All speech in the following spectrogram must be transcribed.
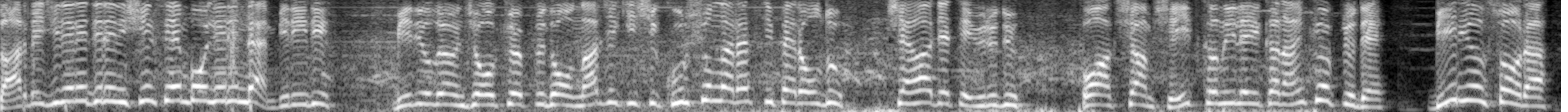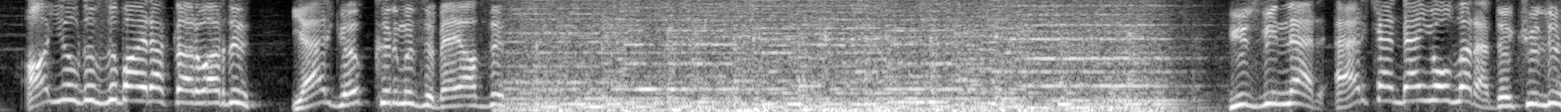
darbecilere direnişin sembollerinden biriydi. Bir yıl önce o köprüde onlarca kişi kurşunlara siper oldu. Şehadete yürüdü. O akşam şehit kanıyla yıkanan köprüde bir yıl sonra ay yıldızlı bayraklar vardı. Yer gök kırmızı beyazdı. Yüz binler erkenden yollara döküldü.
